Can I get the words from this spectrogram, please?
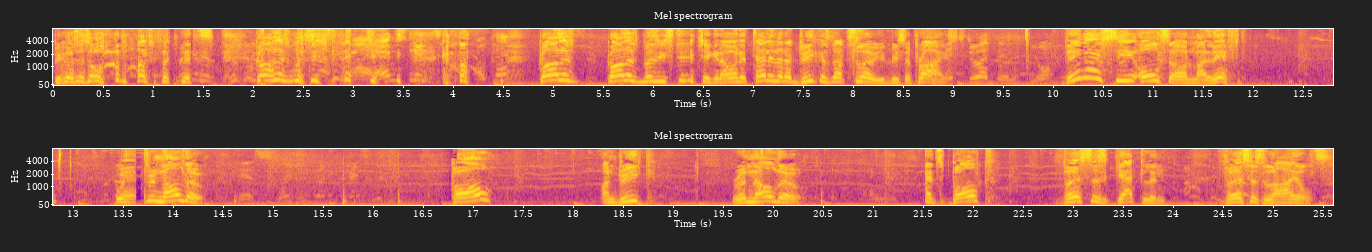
because it's all about fitness. Carl is busy stitching. Carl is, Carl is busy stretching, and I want to tell you that Adrique is not slow. You'd be surprised. Let's do it then. Then I see also on my left, we have Ronaldo. Carl, Andriek, Ronaldo. It's Bolt versus Gatlin versus Lyles.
